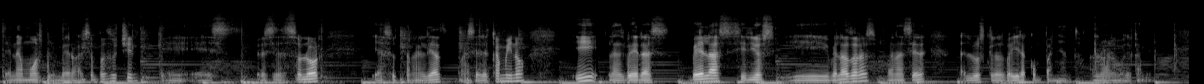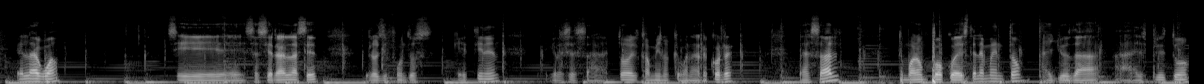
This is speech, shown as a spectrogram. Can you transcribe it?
Tenemos primero al cempasúchil, que es gracias a su olor y a su tonalidad va a ser el camino. Y las velas, velas, cirios y veladoras van a ser la luz que los va a ir acompañando a lo largo del camino. El agua se saciará la sed de los difuntos que tienen gracias a todo el camino que van a recorrer. La sal, tomar un poco de este elemento, ayuda al espíritu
